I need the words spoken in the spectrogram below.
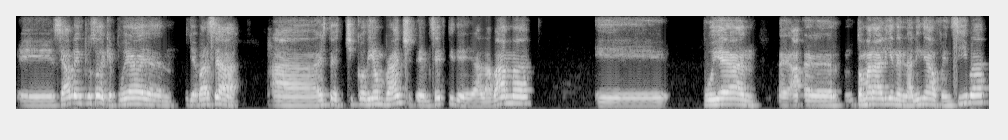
eh, se habla incluso de que pudieran llevarse a, a, este chico Dion Branch, el safety de Alabama, pudieran eh, tomar a alguien en la línea ofensiva.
